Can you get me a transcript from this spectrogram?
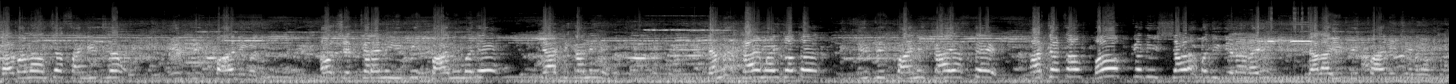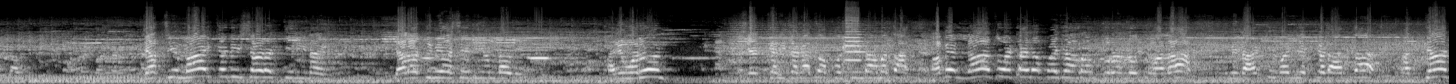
साहेबांना आमच्या सांगितलं ही पीक पाहणीमध्ये. अहो शेतकऱ्यांनी ही पीक पाहणीमध्ये त्या ठिकाणी त्यांना काय माहीत होतं? ही पीक पाहणी काय असते? आज त्याचा बाप कधी शाळेमध्ये गेला नाही त्याला ही पीक पाहणीचे नियम तुम्ही लावले त्याची माय कधी शाळेत गेली नाही त्याला तुम्ही असे नियम लावले. आणि वरून शेतकरी जगाचा पसिंदा म्हणता अबे लाज वाटायला पाहिजे आराम करून तुम्हाला. तुम्ही लाडकी बहीण एककडे आणता आणि त्याच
